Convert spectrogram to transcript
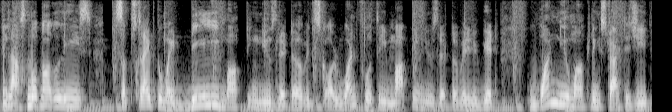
And last but not least, subscribe to my daily marketing newsletter, which is called 143 Marketing Newsletter, where you get one new marketing strategy,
